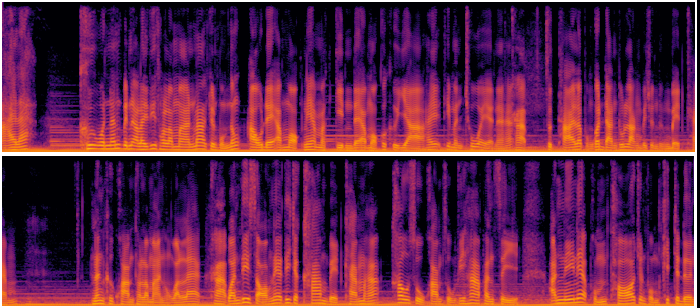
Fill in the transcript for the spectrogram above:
ตายแล้วคือวันนั้นเป็นอะไรที่ทรมานมากจนผมต้องเอา Diamox เนี่ยมากิน Diamox ก็คือยาให้ที่มันช่วยอะนะฮะครับสุดท้ายแล้วผมก็ดันทุรังไปจนถึง base camp นั่นคือความทรมานของวันแรกครับวันที่2เนี่ยที่จะข้าม base camp ฮะเข้าสู่ความสูงที่5,004อันนี้เนี่ยผมท้อจนผมคิดจะเดิน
